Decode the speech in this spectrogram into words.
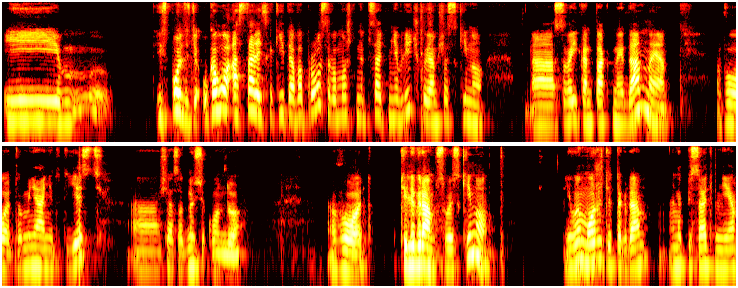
И используйте. У кого остались какие-то вопросы, вы можете написать мне в личку. Я вам сейчас скину а, свои контактные данные. Вот, у меня они тут есть. А, сейчас, одну секунду. Вот. Телеграм свой скину, и вы можете тогда написать мне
